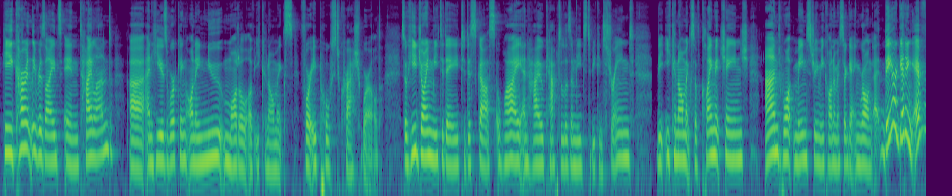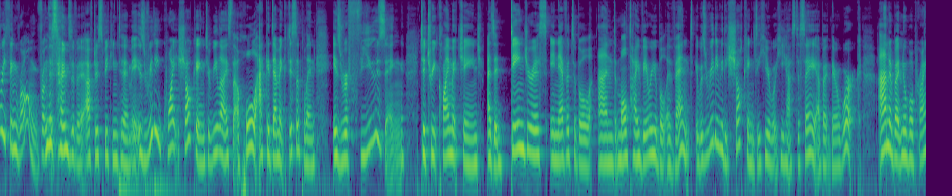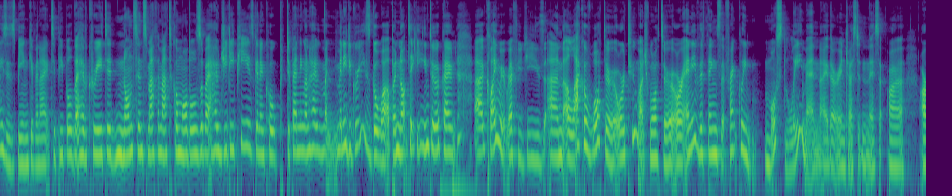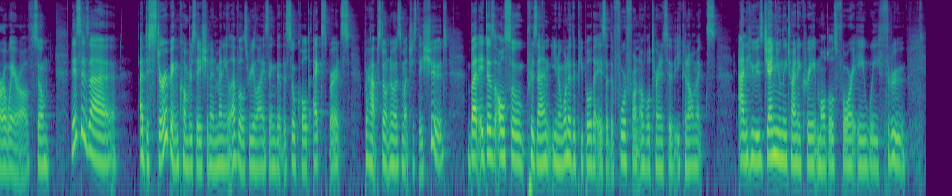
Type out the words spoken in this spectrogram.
He currently resides in Thailand, uh, and he is working on a new model of economics for a post crash world. So he joined me today to discuss why and how capitalism needs to be constrained, the economics of climate change, and what mainstream economists are getting wrong. Uh, they are getting everything wrong from the sounds of it after speaking to him. It is really quite shocking to realize that a whole academic discipline is refusing to treat climate change as a dangerous, inevitable, and multivariable event. It was really, really shocking to hear what he has to say about their work and about Nobel Prizes being given out to people that have created nonsense mathematical models about how GDP is going to cope depending on how many degrees go up and not taking into account uh, climate refugees and a lack of water or too much water or any of the things that, frankly, most laymen that are interested in this are, are aware of. So, this is a, a disturbing conversation in many levels, realizing that the so called experts perhaps don't know as much as they should but it does also present you know one of the people that is at the forefront of alternative economics and who is genuinely trying to create models for a way through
